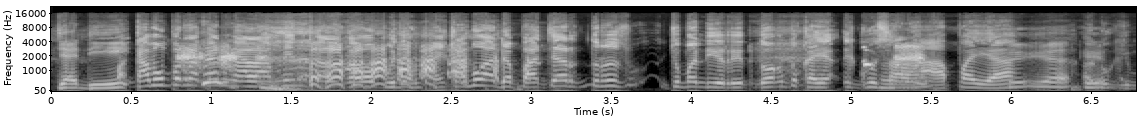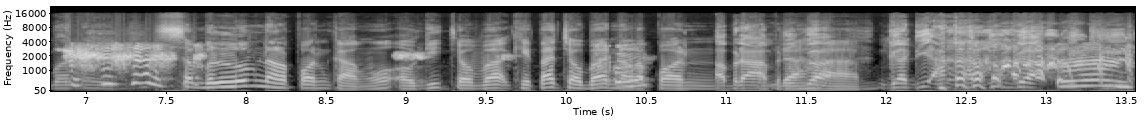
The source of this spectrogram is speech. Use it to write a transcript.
jadi Kamu pernah kan ngalamin kalau kamu punya eh, kamu ada pacar terus cuma dirit doang tuh kayak eh, gue salah apa ya? Iya, Aduh gimana ya? sebelum nelpon kamu, Ogi coba kita coba nelpon Abraham, juga nggak diangkat juga Niki.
